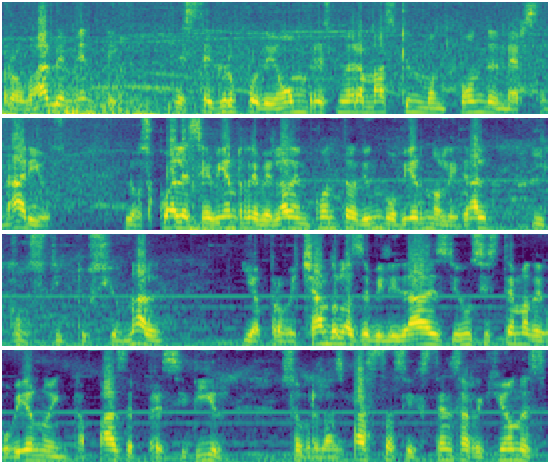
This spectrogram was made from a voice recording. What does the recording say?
probablemente este grupo de hombres no era más que un montón de mercenarios, los cuales se habían rebelado en contra de un gobierno legal y constitucional, y aprovechando las debilidades de un sistema de gobierno incapaz de presidir sobre las vastas y extensas regiones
